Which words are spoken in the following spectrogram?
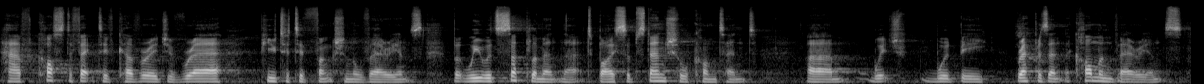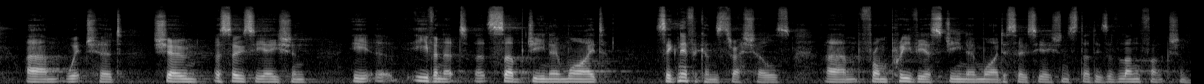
have cost-effective coverage of rare putative functional variants, but we would supplement that by substantial content um, which would be represent the common variants um, which had shown association e uh, even at, at sub-genome-wide significance thresholds um, from previous genome-wide association studies of lung function.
